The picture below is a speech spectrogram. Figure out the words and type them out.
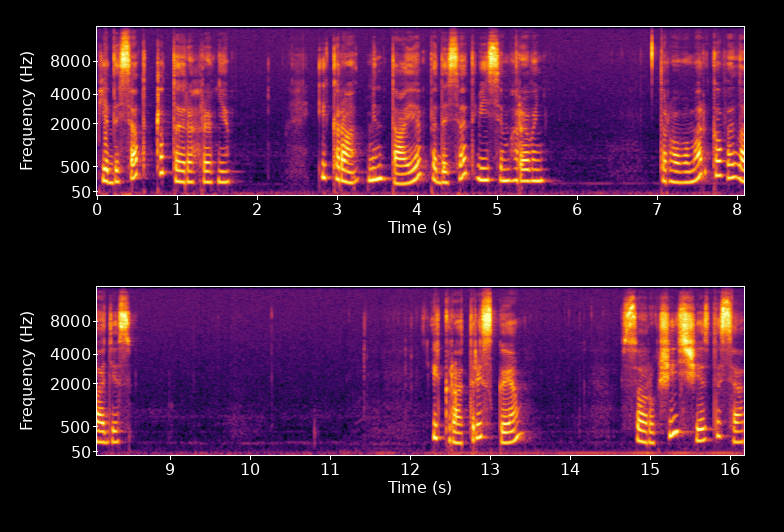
54 гривні. Ікра Мінтає 58 гривень. Торгова марка Веладіс. Ікра тріски 46,60.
